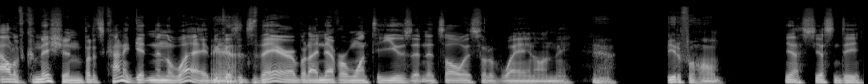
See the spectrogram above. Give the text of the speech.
out of commission, but it's kind of getting in the way because Yeah. it's there, but I never want to use it, and it's always sort of weighing on me. Yeah. Beautiful home. Yes, yes, indeed.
